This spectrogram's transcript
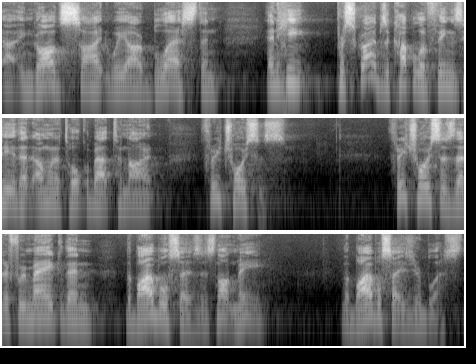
uh, in God's sight, we are blessed. And, and He prescribes a couple of things here that I'm going to talk about tonight three choices. Three choices that if we make, then the Bible says, it's not me. The Bible says you're blessed.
